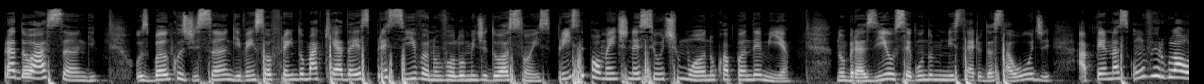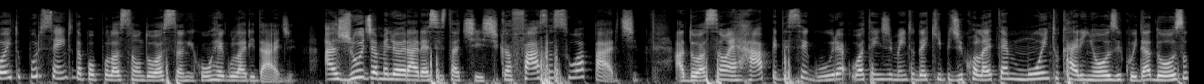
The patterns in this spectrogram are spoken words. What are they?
para doar sangue. Os bancos de sangue vêm sofrendo uma queda expressiva no volume de doações, principalmente nesse último ano com a pandemia. No Brasil, segundo o Ministério da Saúde, apenas 1,8% da população doa sangue com regularidade. Ajude a melhorar essa estatística, faça a sua parte. A doação é rápida e segura, o atendimento da equipe de coleta é muito carinhoso e cuidadoso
